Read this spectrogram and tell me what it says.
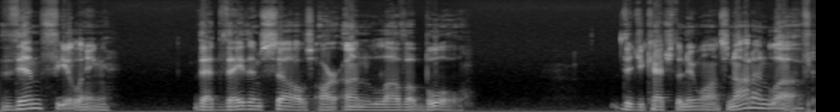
them feeling that they themselves are unlovable. Did you catch the nuance? Not unloved,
